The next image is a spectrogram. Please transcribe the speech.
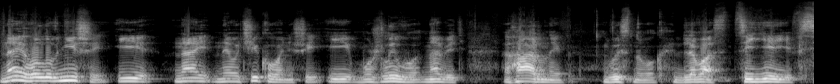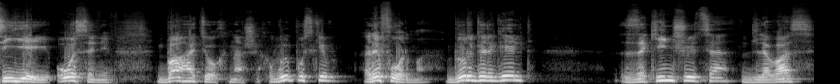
найголовніший і найнеочікуваніший, і, можливо, навіть гарний висновок для вас цієї всієї осені багатьох наших випусків реформа Бюргергельд закінчується для вас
